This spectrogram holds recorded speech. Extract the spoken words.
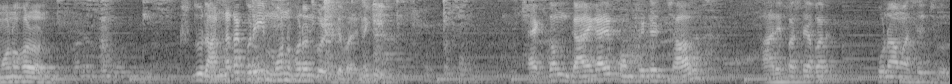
মনোহরণ। শুধু রান্নাটা করেই মন হরণ করে দিতে পারে নাকি? একদম গায়ে গায়ে পমফ্রেটের ঝাল, আর এপাশে আবার পোনা মাছের ঝোল।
